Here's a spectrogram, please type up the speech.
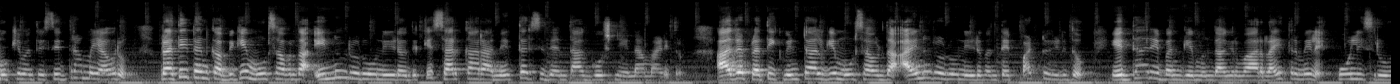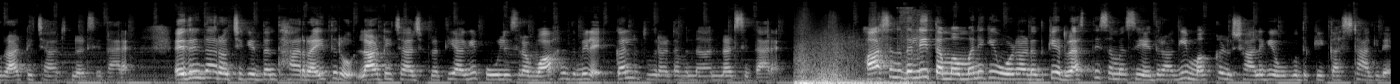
ಮುಖ್ಯಮಂತ್ರಿ ಸಿದ್ದರಾಮಯ್ಯ ಅವರು ಪ್ರತಿ ಟನ್ ಕಬ್ಬಿಗೆ ಮೂರ್ ಸಾವಿರದ ಇನ್ನೂರು ರು ನೀಡೋದಕ್ಕೆ ಸರ್ಕಾರ ನಿರ್ಧರಿಸಿದೆ ಅಂತ ಘೋಷಣೆಯನ್ನ ಮಾಡಿದ್ರು. ಆದರೆ ಪ್ರತಿ ಕ್ವಿಂಟಾಲ್ಗೆ ಮೂರ್ ಸಾವಿರದ ಐನೂರು ರು ನೀಡುವಂತೆ ಪಟ್ಟು ಹಿಡಿದು ಹೆದ್ದಾರಿ ಬಂದ್ಗೆ ಮುಂದಾಗಿರುವ ರೈತರ ಮೇಲೆ ಪೊಲೀಸರು ಲಾಠಿ ಚಾರ್ಜ್ ನಡೆಸಿದ್ದಾರೆ. ಇದರಿಂದ ರೊಚ್ಚಿಗೆದ್ದಂತಹ ರೈತರು ಲಾಠಿ ಚಾರ್ಜ್ ಪ್ರತಿಯಾಗಿ ಪೊಲೀಸರ ವಾಹನದ ಮೇಲೆ ಕಲ್ಲು ತೂರಾಟವನ್ನ ನಡೆಸಿದ್ದಾರೆ. ಹಾಸನದಲ್ಲಿ ತಮ್ಮ ಮನೆಗೆ ಓಡಾಡೋದಕ್ಕೆ ರಸ್ತೆ ಸಮಸ್ಯೆ ಎದುರಾಗಿ ಮಕ್ಕಳು ಶಾಲೆಗೆ ಹೋಗೋದಕ್ಕೆ ಕಷ್ಟ ಆಗಿದೆ.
